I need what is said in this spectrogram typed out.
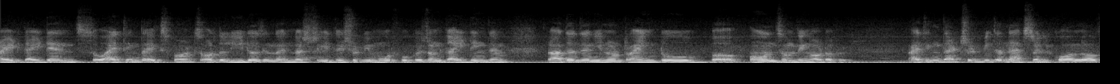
right guidance so i think the experts or the leaders in the industry they should be more focused on guiding them rather than you know trying to uh, earn something out of it. I think that should be the natural call of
